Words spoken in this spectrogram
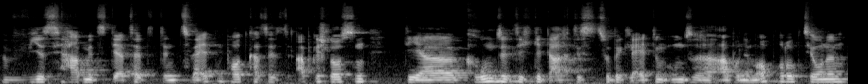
Wir haben jetzt derzeit den zweiten Podcast jetzt abgeschlossen der grundsätzlich gedacht ist zur Begleitung unserer Abonnementproduktionen.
